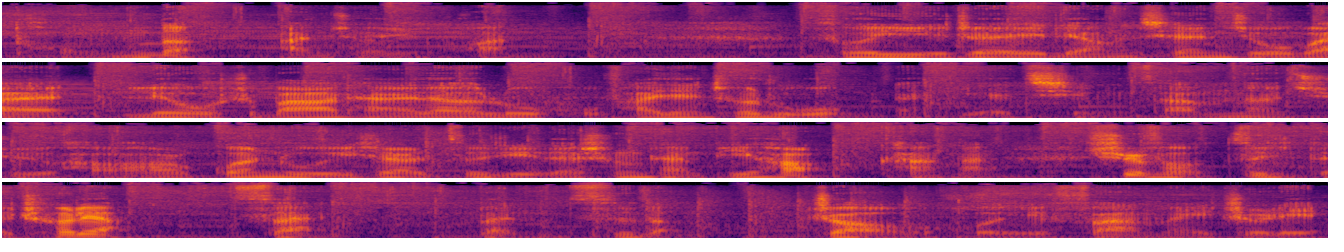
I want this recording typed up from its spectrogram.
同的安全隐患。所以这两千九百六十八台的路虎发现车主，也请咱们呢去好好关注一下自己的生产批号，看看是否自己的车辆在本次的召回范围之列。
